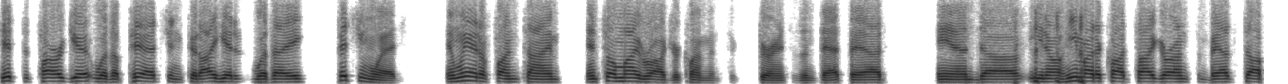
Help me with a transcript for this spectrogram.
hit the target with a pitch and could I hit it with a pitching wedge? And we had a fun time. And so my Roger Clemens experience isn't that bad and uh, you know he might have caught Tiger on some bad stuff.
